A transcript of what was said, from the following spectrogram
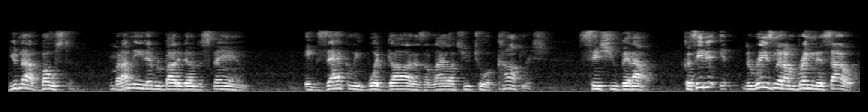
you're not boasting, but I need everybody to understand exactly what God has allowed you to accomplish since you've been out. Because he did, it, the reason that I'm bringing this out,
